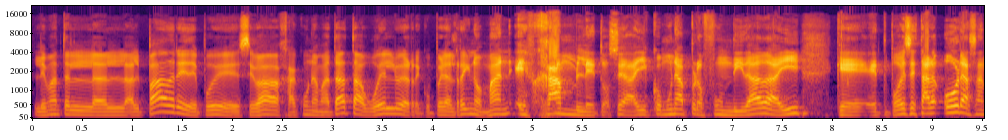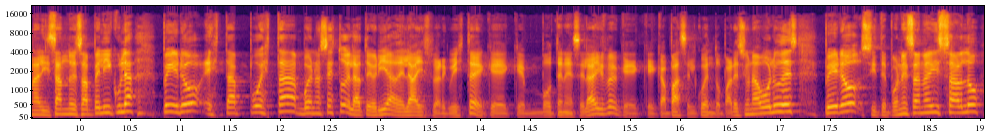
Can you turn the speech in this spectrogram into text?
le mata al, padre, después se va a Hakuna Matata, vuelve, recupera el reino. Man, es Hamlet, o sea, hay como una profundidad ahí que eh, podés estar horas analizando esa película, pero está puesta, bueno, es esto de la teoría del iceberg, ¿viste? Que, que vos tenés el iceberg, que, que capaz el cuento parece una boludez, pero si te pones a analizarlo,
